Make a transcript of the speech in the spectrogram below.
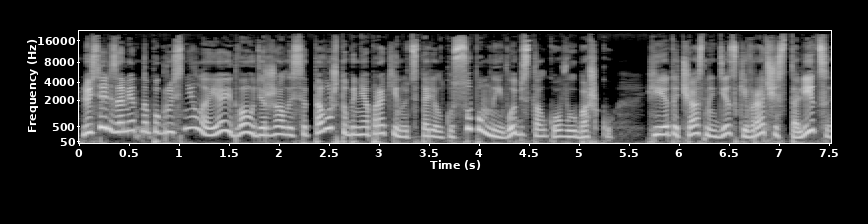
Люсиль заметно погрустнела, а я едва удержалась от того, чтобы не опрокинуть тарелку с супом на его бестолковую башку. И это частный детский врач из столицы.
